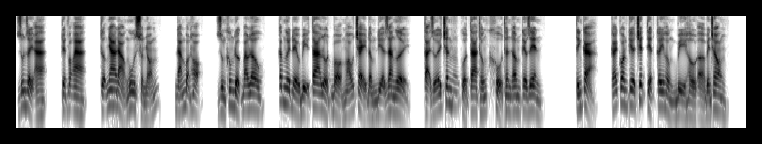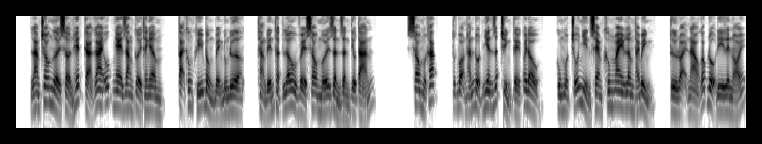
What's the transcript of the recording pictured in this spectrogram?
Run rẩy a, tuyệt vọng a, tượng nha đảo ngu xuẩn nhóm, đám bọn họ, dùng không được bao lâu, các ngươi đều bị ta lột bỏ máu chảy đầm địa ra người, tại dưới chân của ta thống khổ thân âm kêu rên. Tính cả, cái con kia chết tiệt cây hồng bì hầu ở bên trong. Làm cho người sởn hết cả gai ốc nhe răng cười thanh âm, tại không khí bồng bềnh đung đưa, thẳng đến thật lâu về sau mới dần dần tiêu tán. Sau một khắc, tụt bọn hắn đột nhiên rất chỉnh tề quay đầu, cùng một chỗ nhìn xem không may Lâm Thái Bình, từ loại nào góc độ đi lên nói,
